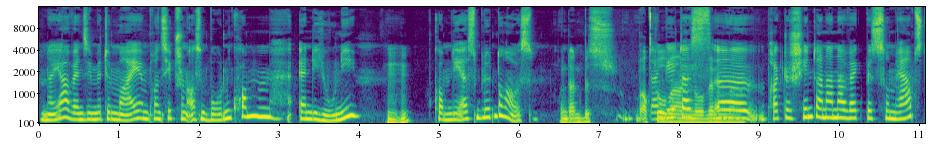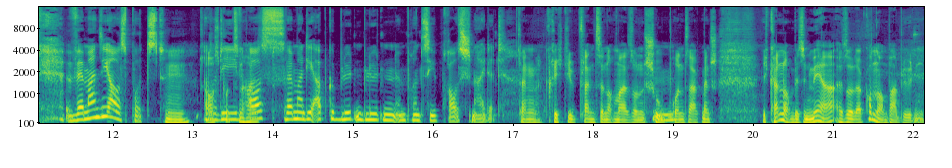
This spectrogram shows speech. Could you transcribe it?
Naja, wenn sie Mitte Mai im Prinzip schon aus dem Boden kommen, Ende Juni, kommen die ersten Blüten raus. Und dann bis Dann Oktober, geht das November. äh, praktisch hintereinander weg bis zum Herbst, wenn man sie ausputzt. Also die aus, wenn man die abgeblühten Blüten im Prinzip rausschneidet. dann kriegt die Pflanze nochmal so einen Schub Mhm. und sagt, Mensch, ich kann noch ein bisschen mehr, also da kommen noch ein paar Blüten.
